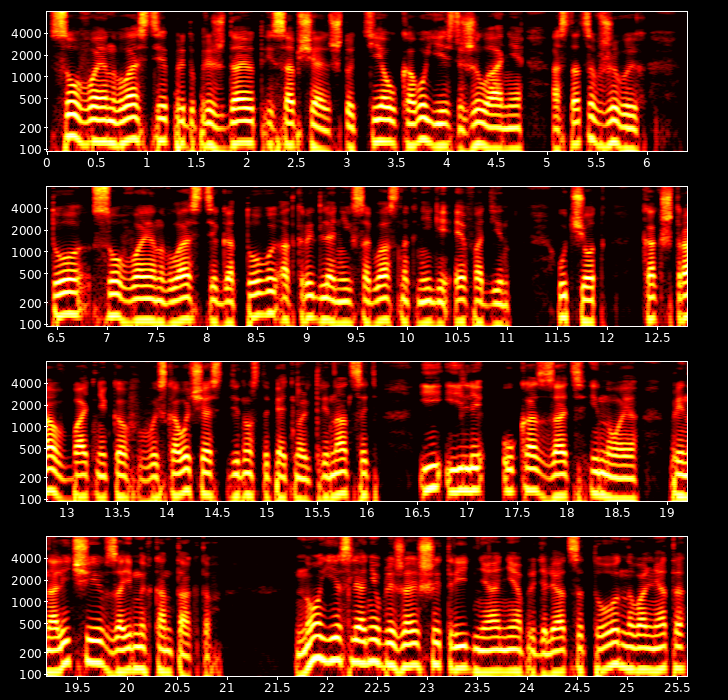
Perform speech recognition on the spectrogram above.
Соввоенвласти предупреждают и сообщают, что те, у кого есть желание остаться в живых, то Соввоенвласти готовы открыть для них согласно книге F1 учет, как штраф батников в войсковой части 95013 и или указать иное при наличии взаимных контактов. Но если они в ближайшие три дня не определятся, то Навальнята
